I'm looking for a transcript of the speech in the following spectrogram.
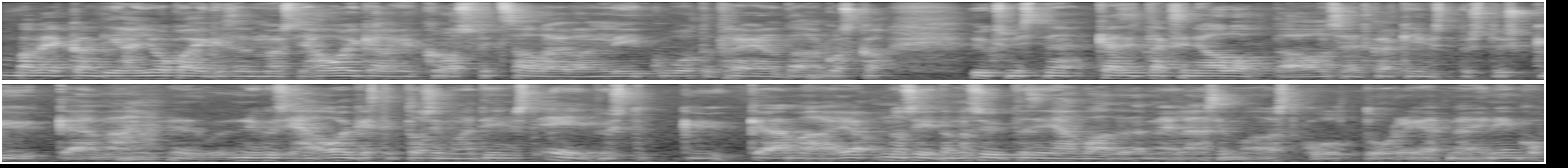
mä veikkaan, että ihan joka ikisen myös ihan oikeallakin CrossFit-saleilla niin liikkuvuutta treenataan, koska yksi mistä ne käsittääkseni aloittaa on se, että kaikki ihmiset pystyisi kyykkäämään. Mm. Nykyisin ihan oikeasti tosi monet ihmiset ei pysty kyykkäämään. Ja no siitä mä syyttäisin ihan vaan tätä meidän länsimaalaista kulttuuria, että me ei niinku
